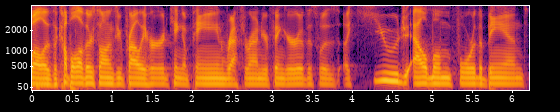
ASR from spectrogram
Well as a couple other songs you've probably heard King of Pain, Wrapped Around Your Finger. This was a huge album for the band.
